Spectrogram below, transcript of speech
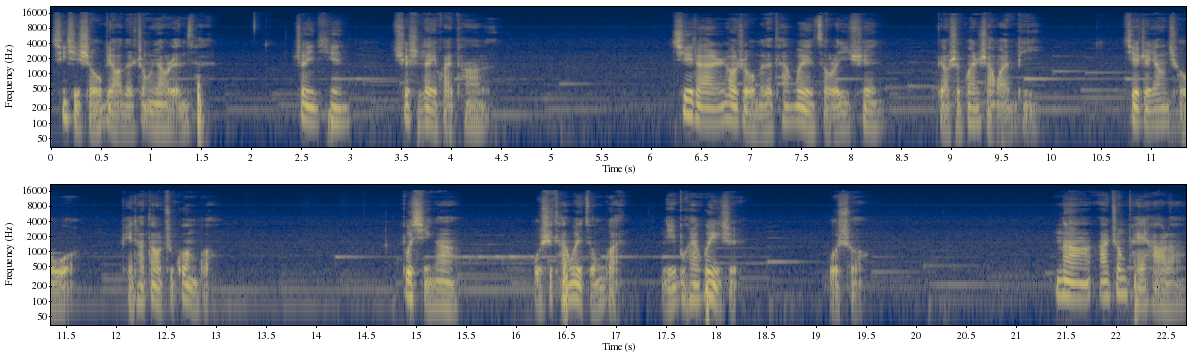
清洗手表的重要人才，这一天确实累坏他了。既然绕着我们的摊位走了一圈，表示观赏完毕，接着央求我陪他到处逛逛。不行啊，我是摊位总管，离不开位置。我说：“那阿忠陪好了。”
